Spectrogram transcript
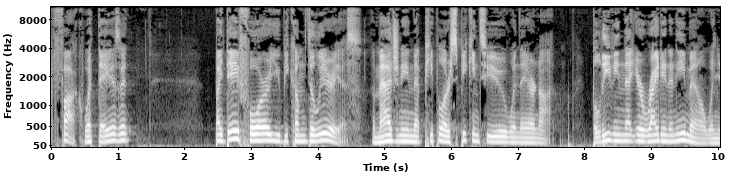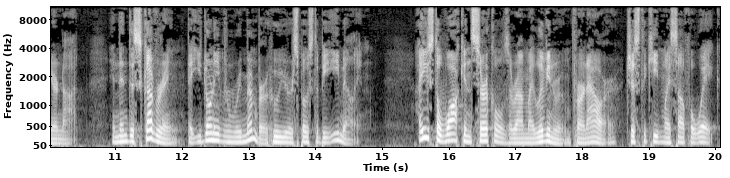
fuck, what day is it? By day four, you become delirious, imagining that people are speaking to you when they are not. Believing that you're writing an email when you're not, and then discovering that you don't even remember who you're supposed to be emailing. I used to walk in circles around my living room for an hour just to keep myself awake.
